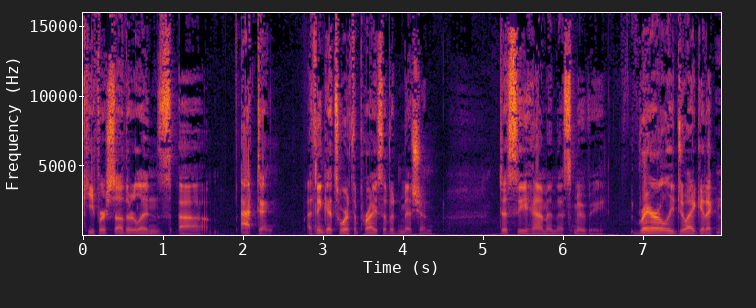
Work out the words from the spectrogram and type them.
Kiefer Sutherland's um, acting. I think it's worth the price of admission to see him in this movie. Rarely do I get a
